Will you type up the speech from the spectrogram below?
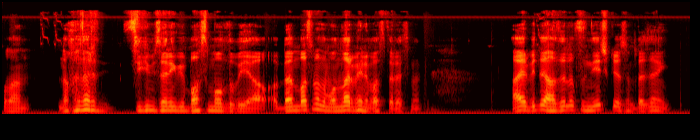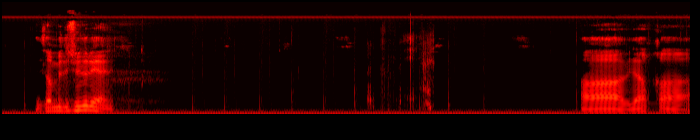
Ulan ne kadar sikimsenik bir basma oldu bu ya. Ben basmadım onlar beni bastı resmen. Hayır bir de hazırlıksız niye çıkıyorsun pezevenk? İnsan bir düşünür yani. Aa bir dakika.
